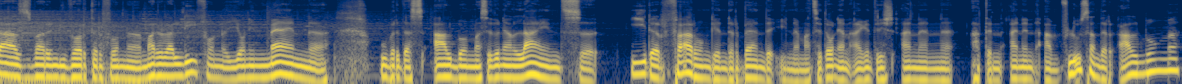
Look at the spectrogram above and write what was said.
Das waren die Worte von äh, Mario Lalli von Joni Man äh, über das Album Macedonian Lines. Äh, Ihre Erfahrungen der Band in Mazedonien eigentlich einen, hatten einen Einfluss an der Album.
